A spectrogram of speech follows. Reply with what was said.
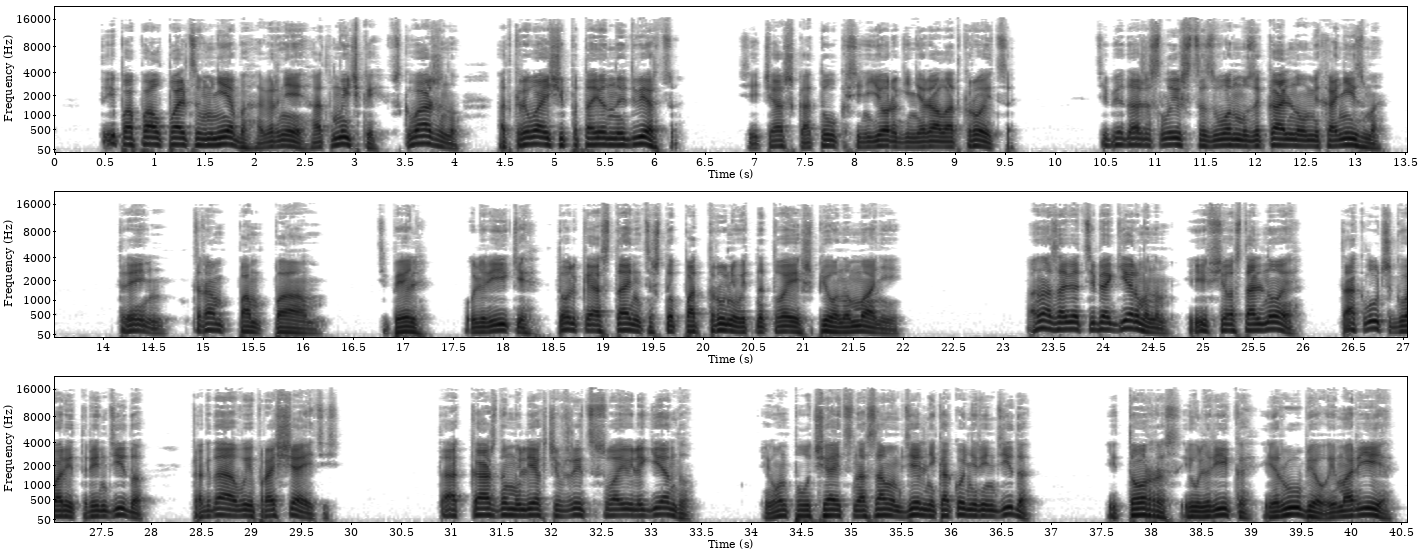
ты попал пальцем в небо, а вернее отмычкой, в скважину, открывающей потаенную дверцу. Сейчас шкатулка сеньора-генерала откроется. Тебе даже слышится звон музыкального механизма. Трень, трам-пам-пам. Теперь Ульрике только и останется, что подтрунивать над твоей шпиономанией. Она зовет тебя Германом и все остальное. Так лучше, говорит Рендидо, когда вы прощаетесь. Так каждому легче вжиться в свою легенду. И он, получается, на самом деле никакой не Рендидо. И Торрес, и Ульрика, и Рубио, и Мария.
